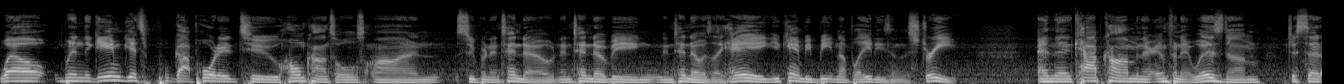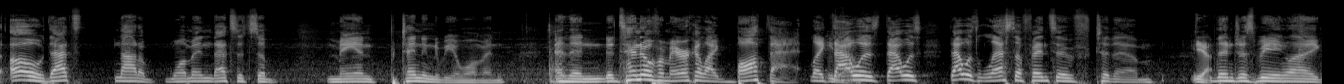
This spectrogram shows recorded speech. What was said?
Well, when the game gets got ported to home consoles on Super Nintendo, Nintendo being Nintendo is like, hey, you can't be beating up ladies in the street. And then Capcom, in their infinite wisdom, just said, "Oh, that's not a woman. That's it's a man pretending to be a woman." And then Nintendo of America like bought that. Like that Yeah. was that was that was less offensive to them Yeah, than just being like,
